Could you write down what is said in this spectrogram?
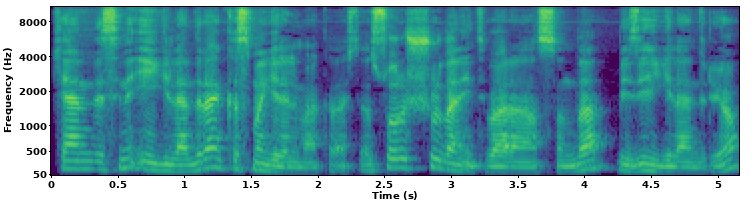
kendisini ilgilendiren kısma gelelim arkadaşlar. Soru şuradan itibaren aslında bizi ilgilendiriyor.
